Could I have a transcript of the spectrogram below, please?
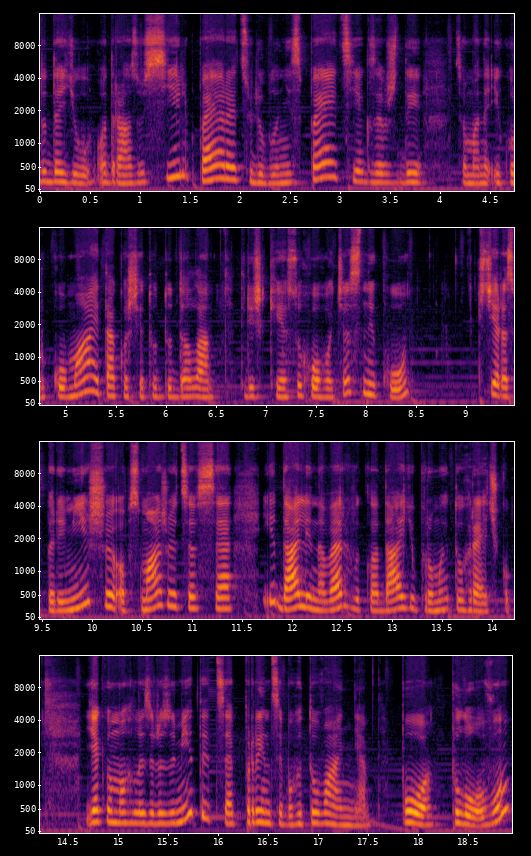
Додаю одразу сіль, перець, улюблені спеції, як завжди. Це у мене і куркума, і також я тут додала трішки сухого часнику. Ще раз перемішую, обсмажую це все і далі наверх викладаю промиту гречку. Як ви могли зрозуміти, це принцип готування по плову,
